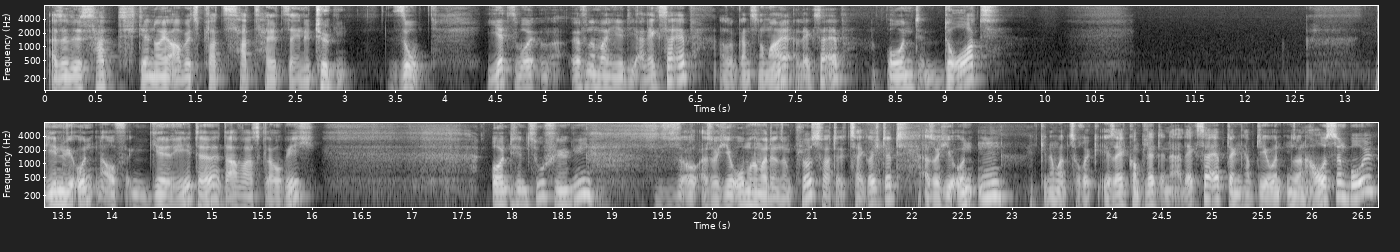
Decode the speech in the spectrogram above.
Also das hat, der neue Arbeitsplatz hat halt seine Tücken. So, jetzt öffnen wir hier die Alexa-App, also ganz normal Alexa-App. Und dort gehen wir unten auf Geräte, da war es glaube ich, und hinzufügen. So, also hier oben haben wir dann so ein Plus, warte, ich zeige euch das. Also hier unten, ich gehe nochmal zurück, ihr seid komplett in der Alexa-App, dann habt ihr hier unten so ein Haussymbol,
